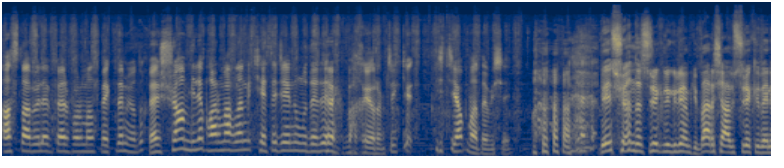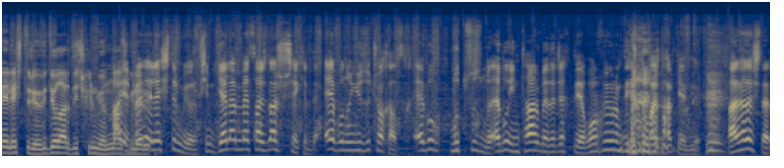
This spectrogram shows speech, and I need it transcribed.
asla böyle bir performans beklemiyorduk. Ben şu an bile parmaklarını keseceğini umut ederek bakıyorum. Çünkü hiç yapmadığı bir şey. Ben şu anda sürekli gülüyorum ki Barış abi sürekli beni eleştiriyor. Videolarda hiç gülmüyor. Naz Hayır ben eleştirmiyorum. Şimdi gelen mesajlar şu şekilde. Ebu'nun yüzü çok asık. Ebu mutsuz mu? Ebu intihar mı edecek diye korkuyorum diye mesajlar geliyor. Arkadaşlar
